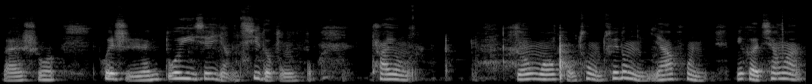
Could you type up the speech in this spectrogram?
来说，会使人多一些养气的功夫。他用折磨苦痛推动你、压迫你，你可千万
